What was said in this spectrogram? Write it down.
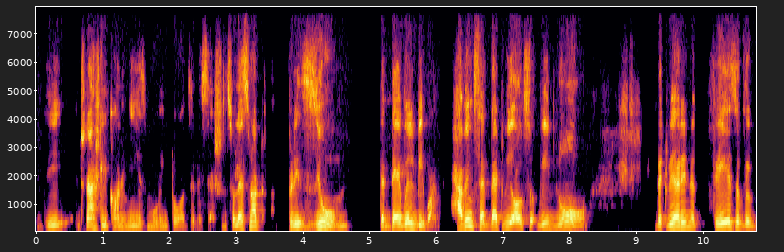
the international economy is moving towards a recession. So let's not presume that there will be one. Having said that, we also we know that we are in a phase of the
